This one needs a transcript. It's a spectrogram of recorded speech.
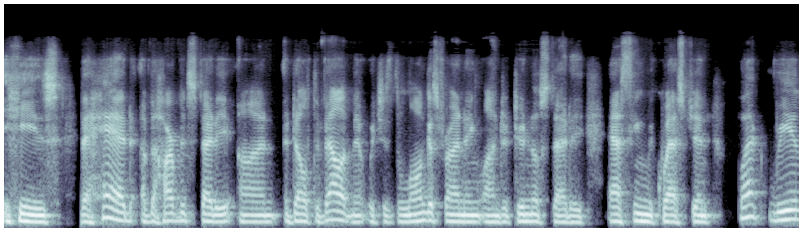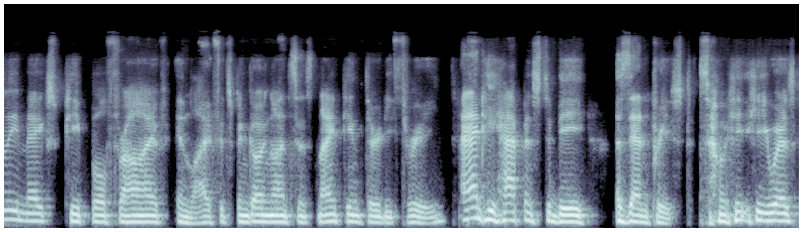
He's the head of the Harvard study on adult development, which is the longest running longitudinal study asking the question what really makes people thrive in life? It's been going on since 1933. And he happens to be a Zen priest. So he, he wears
